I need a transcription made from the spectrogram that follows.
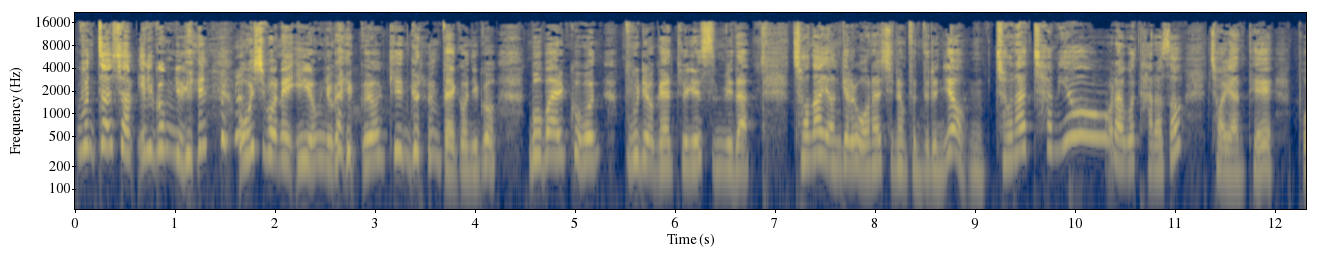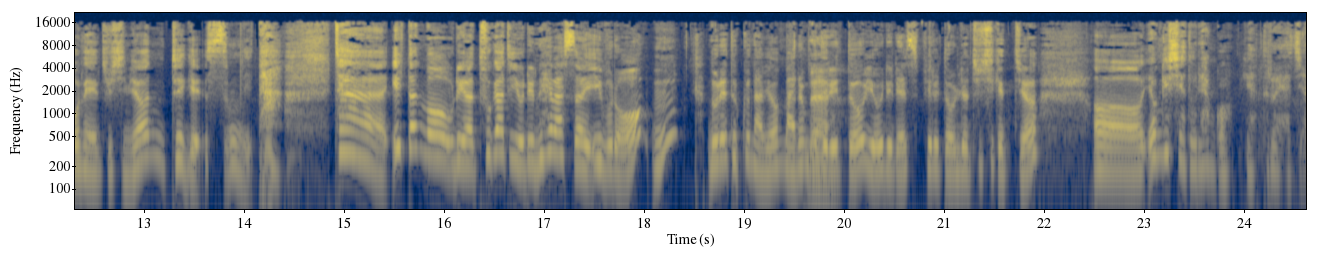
문자샵 1061, 50원의 이용료가 있고요. 긴 글은 100원이고, 모바일 콩은 무료가 되겠습니다. 전화 연결을 원하시는 분들은요, 음, 전화 참여라고 달아서 저희한테 보내주시면 되겠습니다. 자, 일단 뭐, 우리가 두 가지 요리는 해봤어요, 입으로. 음? 노래 듣고 나면 많은 분들이 네. 또 요리 레시피를 또 올려주시겠죠. 어, 연기 씨의 노래 한 곡, 예, 들어야죠.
